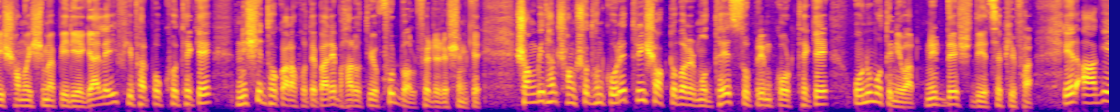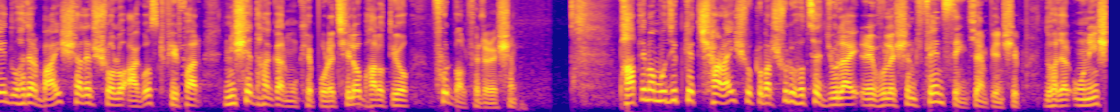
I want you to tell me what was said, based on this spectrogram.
এই সময়সীমা পেরিয়ে গেলেই ফিফার পক্ষ থেকে নিষিদ্ধ করা হতে পারে ভারতীয় ফুটবল ফেডারেশনকে। সংবিধান সংশোধন করে ত্রিশ অক্টোবরের মধ্যে সুপ্রিম কোর্ট থেকে অনুমতি নেওয়ার নির্দেশ দিয়েছে ফিফা। এর আগে দু হাজার বাইশ সালের ষোলো আগস্ট ফিফার নিষেধাজ্ঞার মুখে পড়েছিল ভারতীয় ফুটবল ফেডারেশন। ফাতেমা মুজিবকে ছাড়াই শুক্রবার শুরু হচ্ছে জুলাই রেভুলেশন ফেন্সিং চ্যাম্পিয়নশিপ। দু হাজার উনিশ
